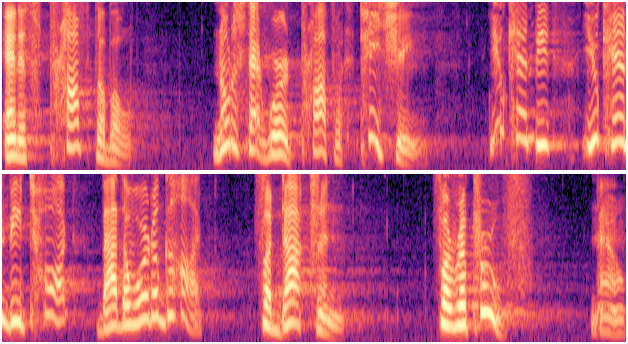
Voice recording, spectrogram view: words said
and it's profitable. Notice that word profitable, teaching. You can be, you can be taught by the word of God for doctrine, for reproof. Now,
